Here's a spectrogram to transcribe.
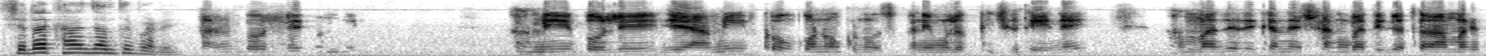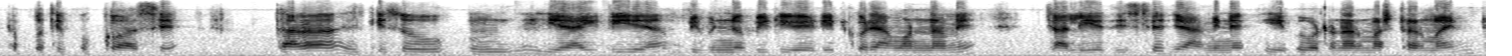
সেটা খান জানতে পারি। আমি বলি যে আমি কখনো কোনো উস্কানিমূলক কিছু দিই নাই। আমাদের এখানে সাংবাদিকতা আমার একটা প্রতিপক্ষ আছে। তারা কিছু এআই দিয়ে বিভিন্ন ভিডিও এডিট করে আমার নামে চালিয়ে দিচ্ছে যে আমি নাকি এই ঘটনার মাস্টার মাইন্ড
